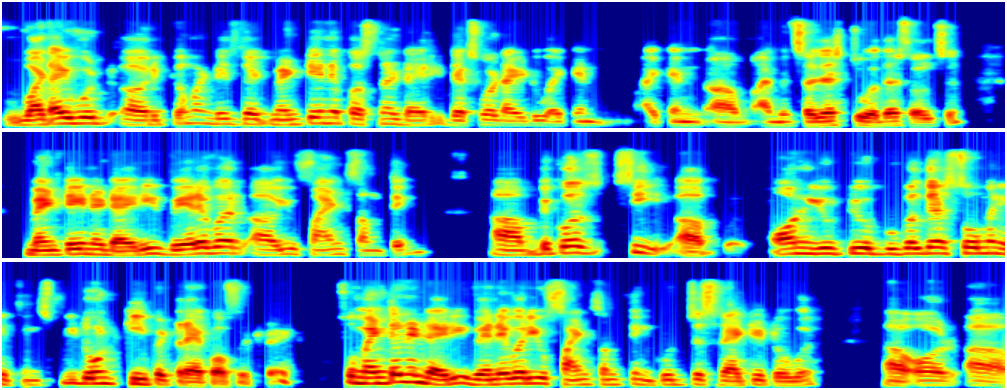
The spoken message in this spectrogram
what I would uh, recommend is that maintain a personal diary. That's what I do. I can I can um, I mean suggest to others also. Maintain a diary wherever uh, you find something. Uh, because see uh, on youtube google there are so many things. We don't keep a track of it right? So maintain a diary whenever you find something good just write it over. Uh, or uh,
